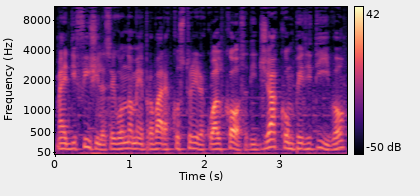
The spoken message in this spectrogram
ma è difficile secondo me provare a costruire qualcosa di già competitivo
